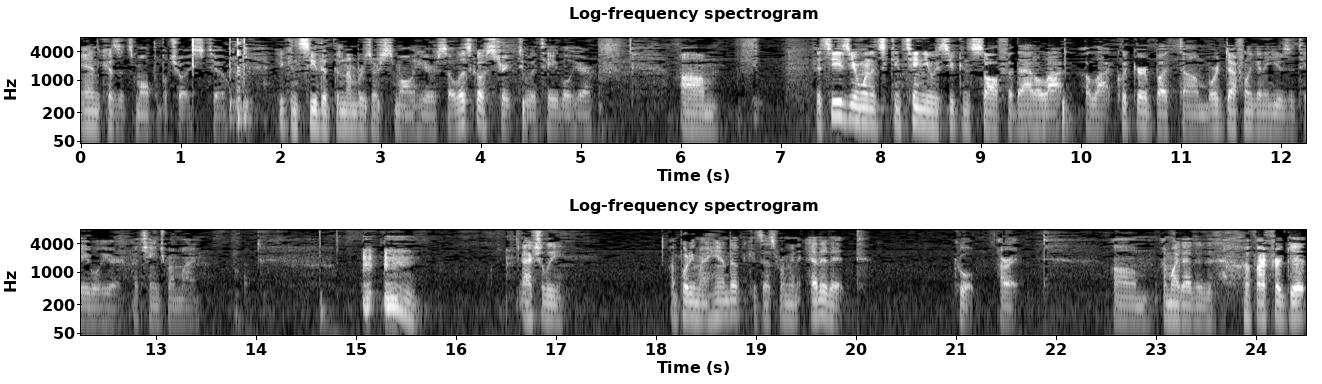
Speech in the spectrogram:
and because it's multiple choice too. You can see that the numbers are small here, so let's go straight to a table here. Um, it's easier when it's continuous. You can solve for that a lot a lot quicker, but um, we're definitely going to use a table here. I changed my mind. Actually, I'm putting my hand up because that's where I'm going to edit it. Cool. All right. Um, I might edit it. if I forget,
